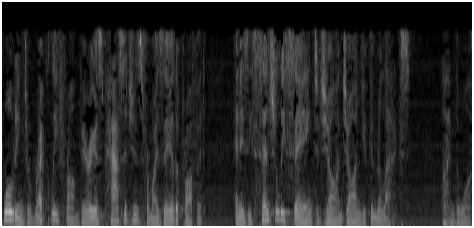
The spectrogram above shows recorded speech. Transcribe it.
quoting directly from various passages from Isaiah the prophet and is essentially saying to John, John, you can relax. I'm the one.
